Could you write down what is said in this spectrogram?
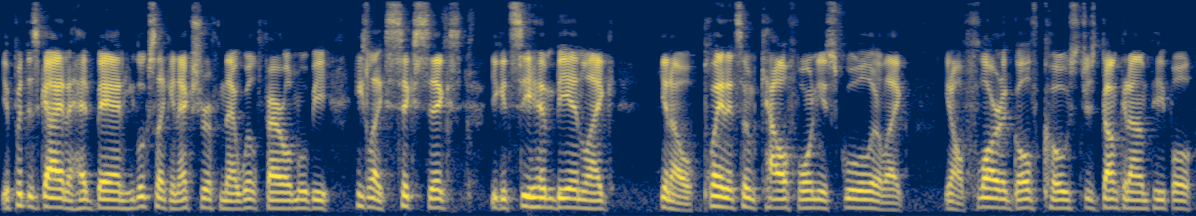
You put this guy in a headband. He looks like an extra from that Will Ferrell movie. He's like six six. You could see him being like, you know, playing at some California school or like, you know, Florida Gulf Coast, just dunking on people.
